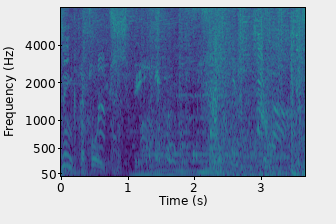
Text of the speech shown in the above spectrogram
Think before you speak. Retreat!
